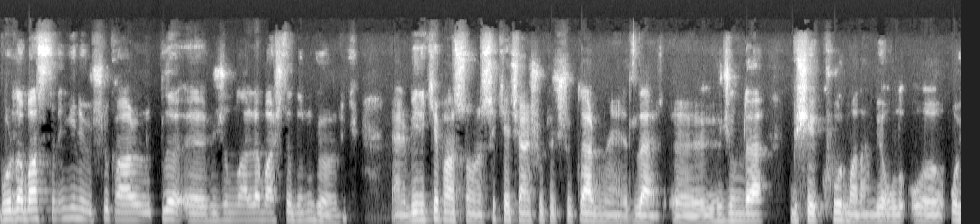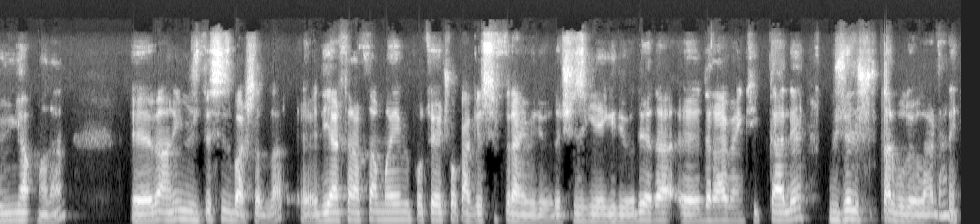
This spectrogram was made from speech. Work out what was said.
Burada Boston'ın yine üçlük ağırlıklı e, hücumlarla başladığını gördük. Yani bir iki pas sonrası geçen şut üçlükler denediler. E, hücumda bir şey kurmadan, bir o, o, oyun yapmadan. E, ve hani yüzdesiz başladılar. E, diğer taraftan Miami potaya çok agresif drive ediyordu. Çizgiye gidiyordu ya da e, drive and kicklerle güzel üçlükler buluyorlardı. Hani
